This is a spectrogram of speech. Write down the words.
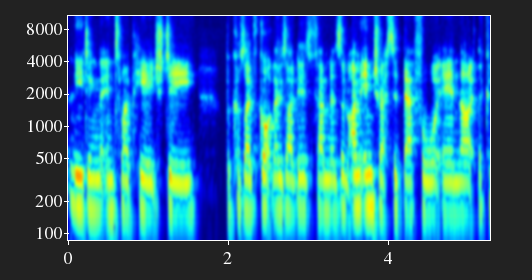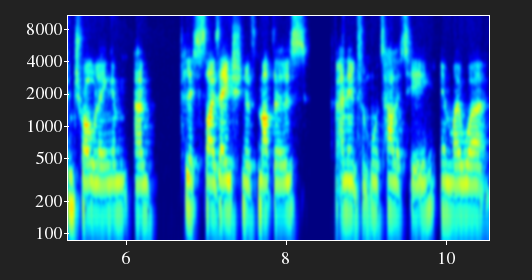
leading into my PhD, because I've got those ideas of feminism, I'm interested therefore in like the controlling and, and politicization of mothers and infant mortality in my work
